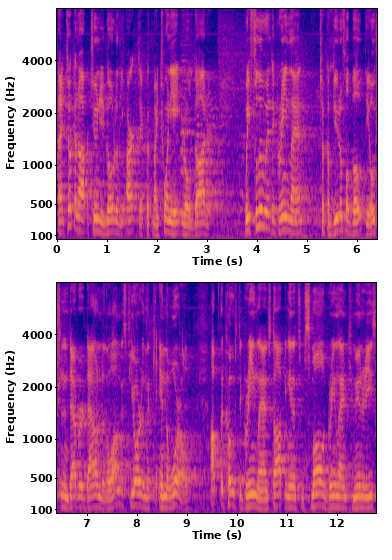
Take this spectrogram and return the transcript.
and I took an opportunity to go to the Arctic with my 28-year-old daughter. We flew into Greenland, took a beautiful boat, the Ocean Endeavour, down to the longest fjord in the, in the world, up the coast of Greenland, stopping in some small Greenland communities,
